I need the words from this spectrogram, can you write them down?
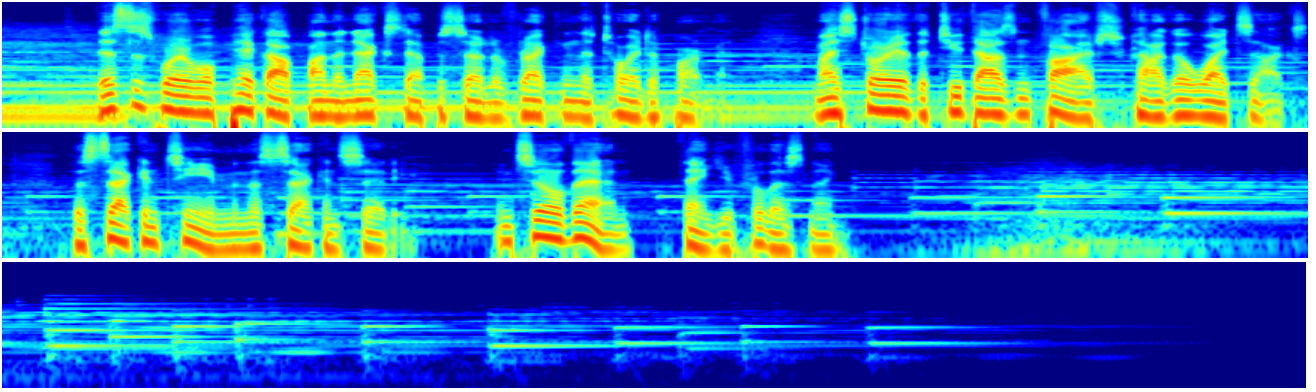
This is where we'll pick up on the next episode of Wrecking the Toy Department, my story of the 2005 Chicago White Sox, the second team in the second city. Until then, thank you for listening.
